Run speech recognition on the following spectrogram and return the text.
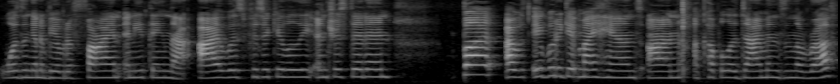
wasn't to be able to find anything that I was particularly interested in. But I was able to get my hands on a couple of diamonds in the rough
